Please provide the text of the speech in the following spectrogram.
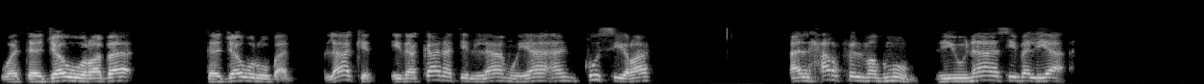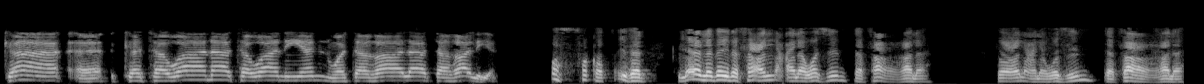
وتجورب تجوربا لكن إذا كانت اللام ياء كسر الحرف المضموم ليناسب الياء. كتوانى توانيا وتغالى تغاليا. بس فقط. إذا الآن لدينا فعل على وزن تفعل. فعل على وزن تفعل.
